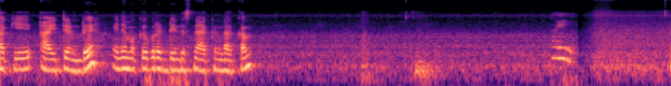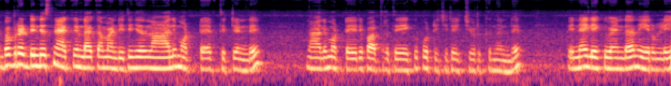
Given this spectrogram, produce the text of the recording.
ആക്കി ആയിട്ടുണ്ട്. ഇനി നമുക്ക് ബ്രെഡിന്റെ സ്നാക്ക് ഉണ്ടാക്കാം. അപ്പോൾ ബ്രെഡിന്റെ സ്നാക്ക് ഉണ്ടാക്കാൻ വേണ്ടിയിട്ട് ഞാൻ നാല് മുട്ട എടുത്തിട്ടുണ്ട്. നാല് മുട്ട പാത്രത്തിലേക്ക് പൊട്ടിച്ചിട്ട് വെച്ച് കൊടുക്കുന്നുണ്ട്. പിന്നെ അതിലേക്ക് വേണ്ട നീരുള്ളി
